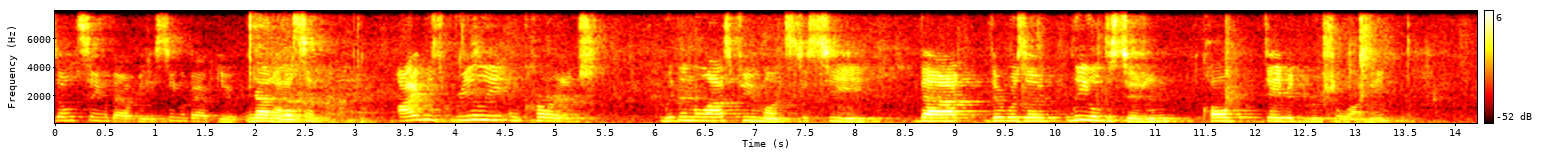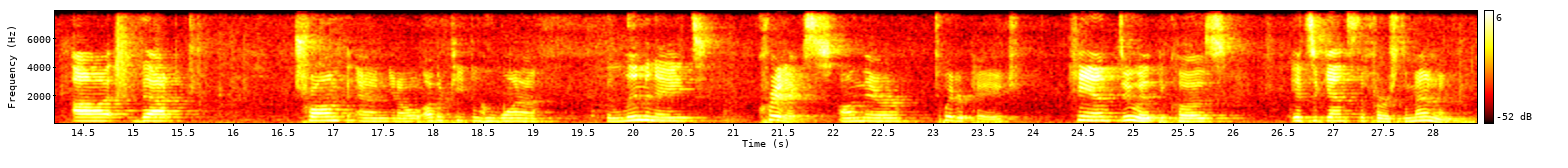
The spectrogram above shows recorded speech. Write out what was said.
Don't sing about me, sing about you. No, no. Listen, I was really encouraged within the last few months to see that there was a legal decision called David Yerushalmi uh, that Trump and you know other people who want to eliminate critics on their Twitter page can't do it because it's against the First Amendment.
